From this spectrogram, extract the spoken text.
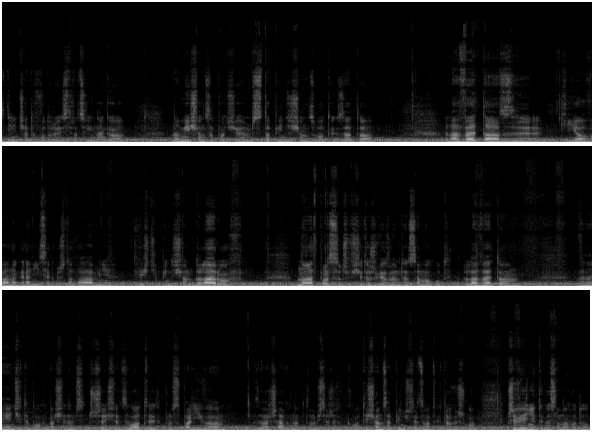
zdjęcia dowodu rejestracyjnego. Na miesiąc zapłaciłem 150 zł za to. Laweta z Kijowa na granicę kosztowała mnie 250 dolarów. No a w Polsce oczywiście też wiozłem ten samochód lawetą. Wynajęcie to było chyba 700-600 zł plus paliwo z Warszawy, no to myślę, że około 1500 zł to wyszło przywiezienie tego samochodu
